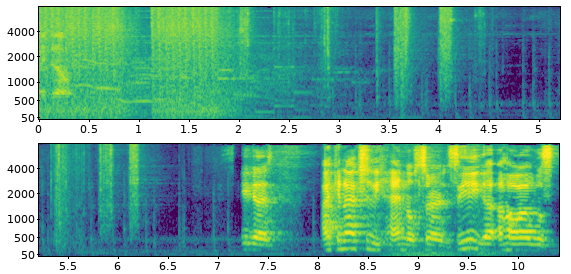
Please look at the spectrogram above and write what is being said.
I know. Hey guys, I can actually handle certain. See uh, how I was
